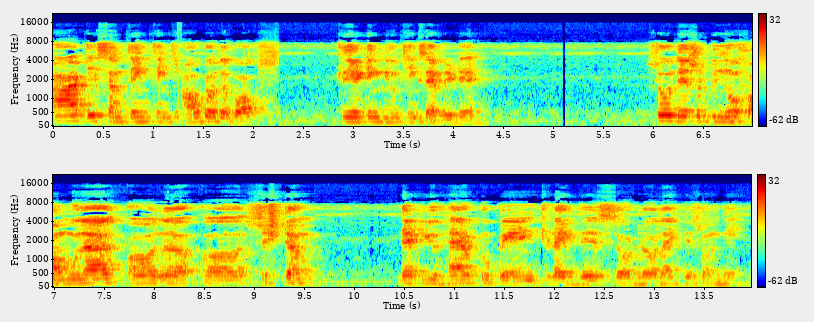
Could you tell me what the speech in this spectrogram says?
art is something thinking out of the box, creating new things every day. So there should be no formula or the uh, system that you have to paint like this or draw like this only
